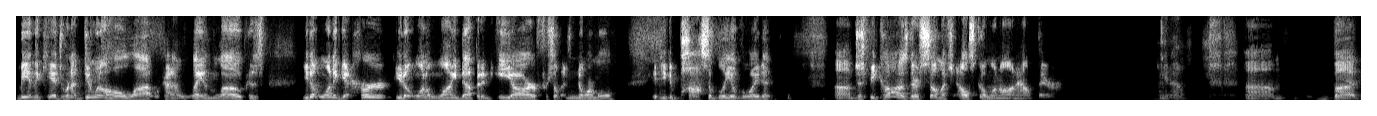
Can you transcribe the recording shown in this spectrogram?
me and the kids, we're not doing a whole lot. We're kind of laying low because you don't want to get hurt. You don't want to wind up in an ER for something normal if you can possibly avoid it. Um, just because there's so much else going on out there, you know. Um, but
